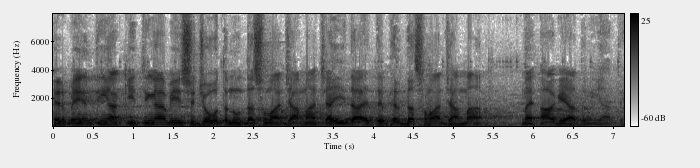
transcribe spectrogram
ਫਿਰ ਬੇਨਤੀਆਂ ਕੀਤੀਆਂ ਵੀ ਇਸ ਜੋਤ ਨੂੰ ਦਸਵਾਂ ਜਾਮਾ ਚਾਹੀਦਾ ਹੈ ਤੇ ਫਿਰ ਦਸਵਾਂ ਜਾਮਾ ਮੈਂ ਆ ਗਿਆ ਦੁਨੀਆ ਤੇ।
